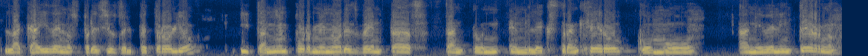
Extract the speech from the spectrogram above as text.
la caída en los precios del petróleo y también por menores ventas tanto en el extranjero como a nivel interno.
